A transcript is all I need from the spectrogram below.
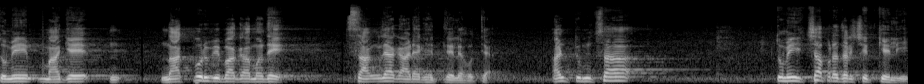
तुम्ही मागे नागपूर विभागामध्ये चांगल्या गाड्या घेतलेल्या होत्या. आणि तुमचा तुम्ही इच्छा प्रदर्शित केली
